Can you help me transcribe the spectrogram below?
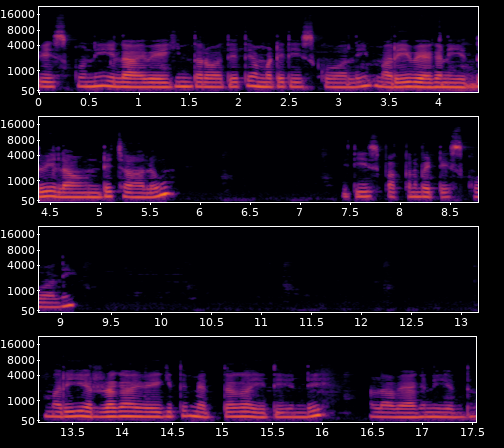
వేసుకొని ఇలా వేగిన తర్వాత అయితే ఎమ్మటే తీసుకోవాలి. మరీ వేగనీయద్దు ఇలా ఉంటే చాలు. తీసి పక్కన పెట్టేసుకోవాలి. మరీ ఎర్రగా వేగితే మెత్తగా అవుతాయండి అలా వేగనీయద్దు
